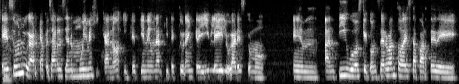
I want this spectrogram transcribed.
Es un lugar que a pesar de ser muy mexicano y que tiene una arquitectura increíble y lugares como em, antiguos que conservan toda esta parte de,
